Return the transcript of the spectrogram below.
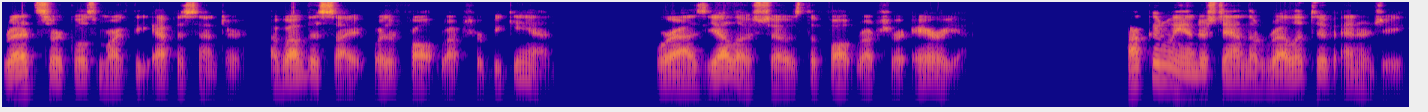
Red circles mark the epicenter above the site where the fault rupture began, whereas yellow shows the fault rupture area. How can we understand the relative energy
